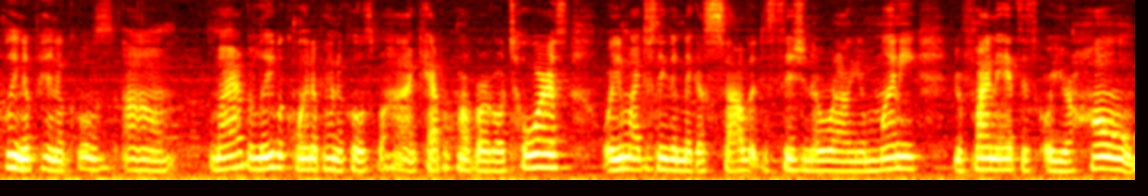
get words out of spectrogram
Queen of Pentacles. Um, might have to leave a Queen of Pentacles behind, Capricorn, Virgo, Taurus, or you might just need to make a solid decision around your money, your finances, or your home.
